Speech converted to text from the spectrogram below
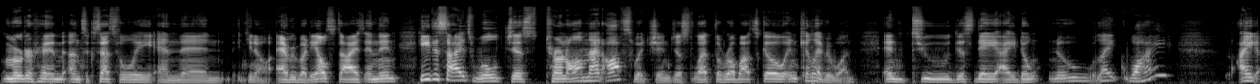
murder him unsuccessfully, and then, you know, everybody else dies. And then he decides we'll just turn on that off switch and just let the robots go and kill everyone. And to this day, I don't know, like, why? I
